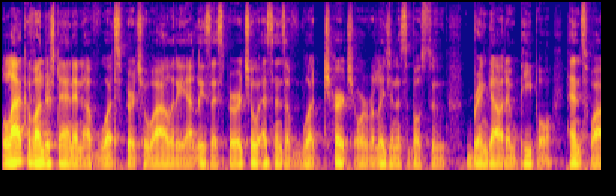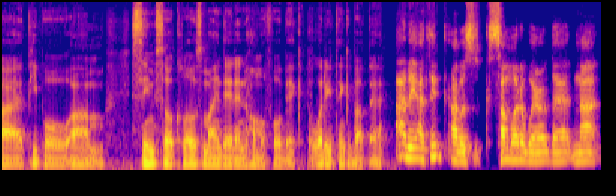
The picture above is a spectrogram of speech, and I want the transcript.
lack of understanding of what spirituality, at least a spiritual essence of what church or religion is supposed to bring out in people. Hence why people um, seem so close minded and homophobic. What do you think about that? I mean, I think I was somewhat aware of that, not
